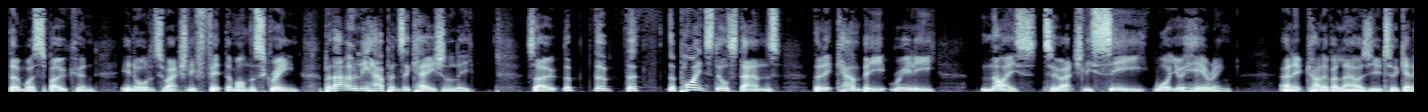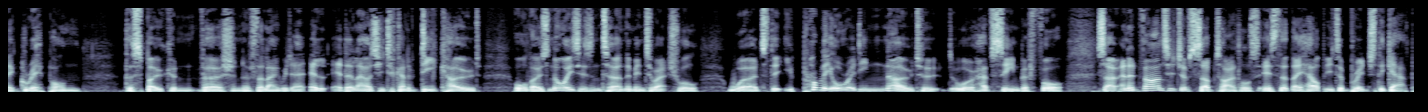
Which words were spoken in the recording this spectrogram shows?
than were spoken in order to actually fit them on the screen. But that only happens occasionally. So the the the, the point still stands that it can be really nice to actually see what you're hearing, and it kind of allows you to get a grip on the spoken version of the language. It, it, allows you to kind of decode all those noises and turn them into actual words that you probably already know to or have seen before. So, an advantage of subtitles is that they help you to bridge the gap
